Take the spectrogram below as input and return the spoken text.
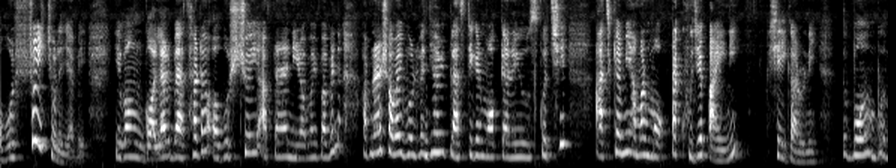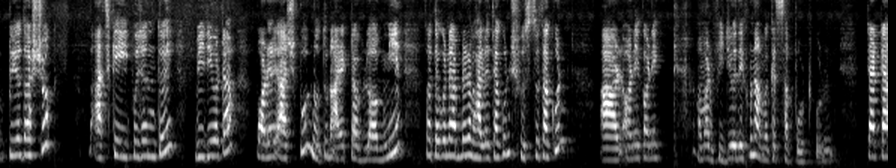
অবশ্যই চলে যাবে। এবং গলার ব্যথাটা অবশ্যই আপনারা নিরাময় পাবেন। আপনারা সবাই বলবেন যে, আমি প্লাস্টিকের মগ কেন ইউজ করছি? আজকে আমি আমার মগটা খুঁজে পাইনি। সেই কারণে তো প্রিয় দর্শক, আজকে এই পর্যন্তই। ভিডিওটা পরে আসব নতুন আরেকটা ব্লগ নিয়ে। ততক্ষণে আপনারা ভালো থাকুন, সুস্থ থাকুন। আর অনেক অনেক আমার ভিডিও দেখুন, আমাকে সাপোর্ট করুন। টাটা!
